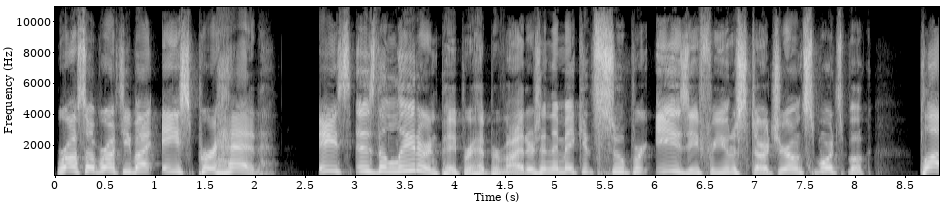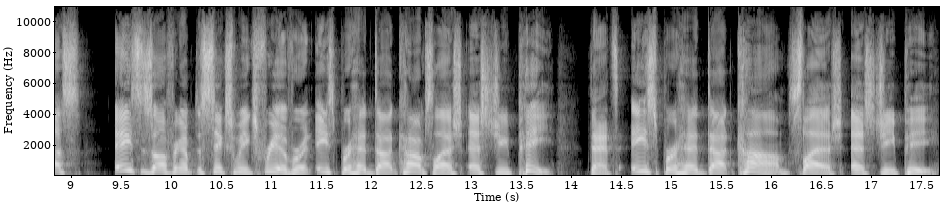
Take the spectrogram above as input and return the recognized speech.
We're also brought to you by Ace Per Head. Ace is the leader in pay-per-head providers, and they make it super easy for you to start your own sportsbook. Plus, Ace is offering up to six weeks free over at aceperhead.com slash SGP. That's aceperhead.com slash SGP.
